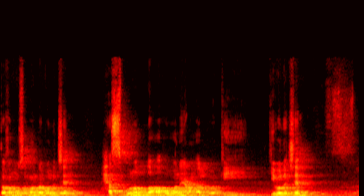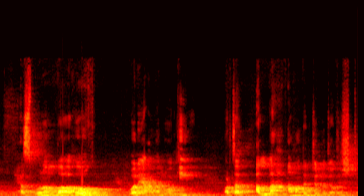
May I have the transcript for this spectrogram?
তখন মুসলমানরা বলেছেন হাসবুন আল্লাহ ওয়ানে আমাল ওয়াকি কি বলেছেন? হাসবুন আল্লাহ ওয়ানে আমাল ওয়াকি অর্থাৎ আল্লাহ আমাদের জন্য যথেষ্ট।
